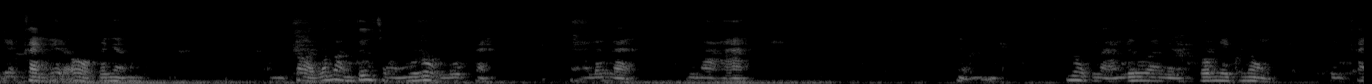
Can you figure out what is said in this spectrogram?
เลือดไข้ออกก็ยังต่อระหว่างเรื่องสองโรคลูกค่ะ แล้วก็เวลาลูกหลานหรือว่าพ่อแม่พี่น้องเป็นไข้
